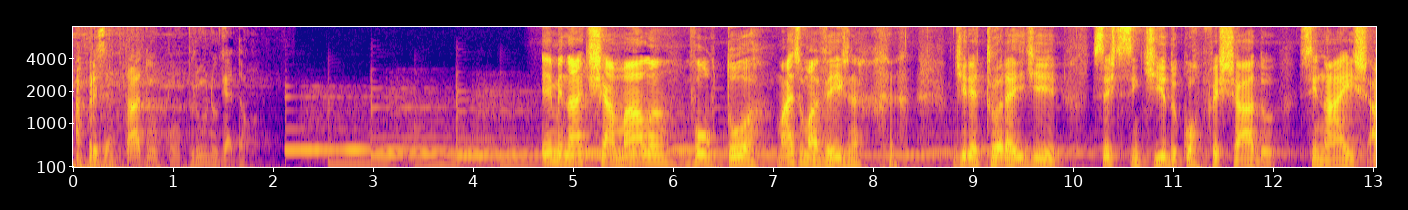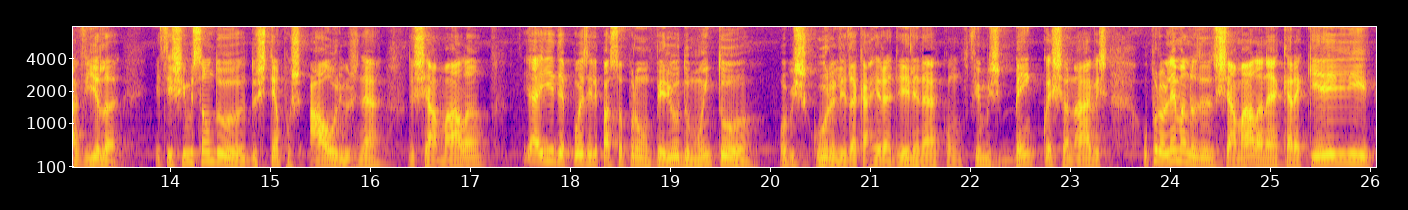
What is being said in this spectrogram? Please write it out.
Apresentado por Bruno Guedon. M. Night Shyamalan voltou mais uma vez, né? Diretor aí de Sexto Sentido, Corpo Fechado, Sinais, A Vila. Esses filmes são do, dos tempos áureos, né? Do Shyamalan. E aí depois ele passou por um período muito obscuro ali da carreira dele, né? Com filmes bem questionáveis. O problema do Shyamalan, né, cara, é que ele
